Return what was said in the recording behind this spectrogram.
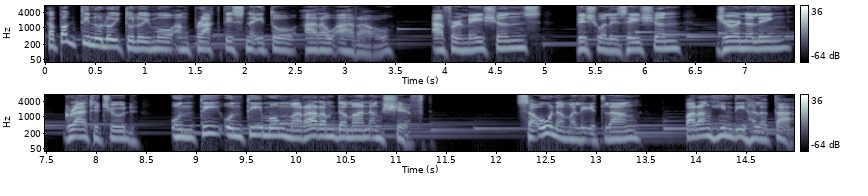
Kapag tinuloy-tuloy mo ang practice na ito araw-araw, affirmations, visualization, journaling, gratitude, unti-unti mong mararamdaman ang shift. Sa una maliit lang, parang hindi halata.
